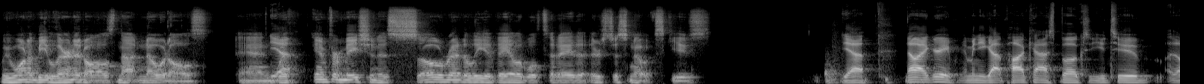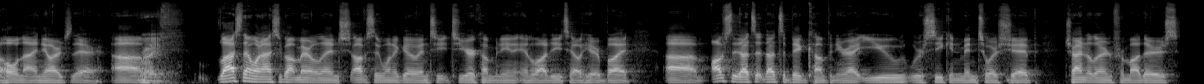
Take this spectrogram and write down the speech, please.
we want to be learn-it-alls, not know-it-alls. And yeah. information is so readily available today that there's just no excuse. Yeah, no, I agree. I mean, you got podcast, books, YouTube, the whole nine yards there. Um, right. Last thing I want to ask you about Merrill Lynch. Obviously, want to go into to your company in, in a lot of detail here, but um, obviously that's a, that's a big company, right? You were seeking mentorship, trying to learn from others.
